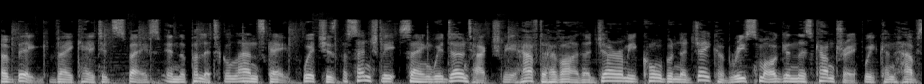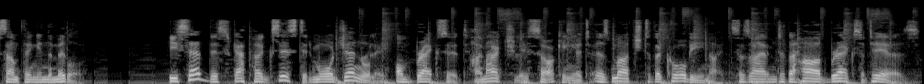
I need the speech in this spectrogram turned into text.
a big, vacated space in the political landscape, which is essentially saying we don't actually have to have either Jeremy Corbyn or Jacob Rees-Mogg in this country, we can have something in the middle. He said this gap existed more generally. On Brexit, I'm actually socking it as much to the Corbynites as I am to the hard Brexiteers.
